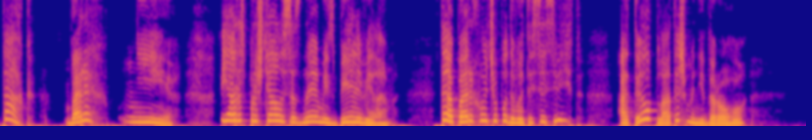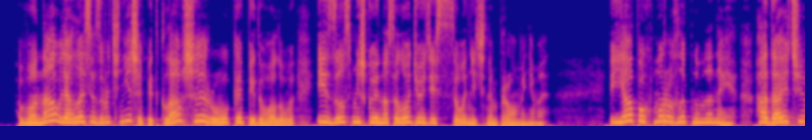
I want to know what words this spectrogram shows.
так, берег? Ні. Я розпрощалася з ним і з Білівілем. Тепер хочу подивитися світ, а ти оплатиш мені дорогу. Вона вляглася зручніше, підклавши руки під голову і з усмішкою насолоджуючись сонячним променями. Я похмуро глипнув на неї, гадаючи,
